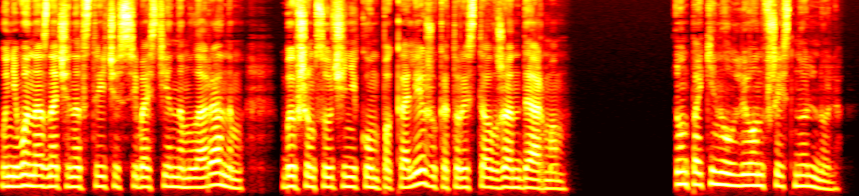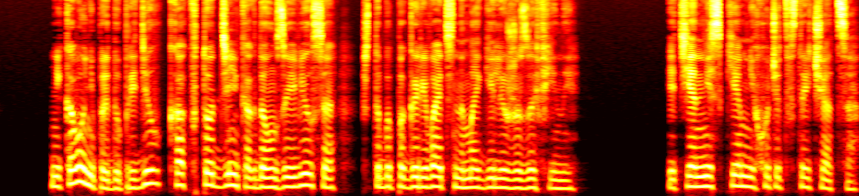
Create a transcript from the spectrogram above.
У него назначена встреча с Себастьяном Лораном, бывшим соучеником по коллежу, который стал жандармом. Он покинул Леон в 6.00. Никого не предупредил, как в тот день, когда он заявился, чтобы погоревать на могиле Жозефины. Этьен ни с кем не хочет встречаться.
